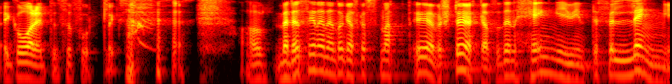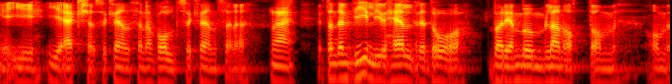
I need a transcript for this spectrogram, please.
det går inte så fort liksom. Ja. Men den scenen är ändå ganska snabbt överstökad. Så den hänger ju inte för länge i, i actionsekvenserna, våldssekvenserna. Nej. Utan den vill ju hellre då börja mumla något om, om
